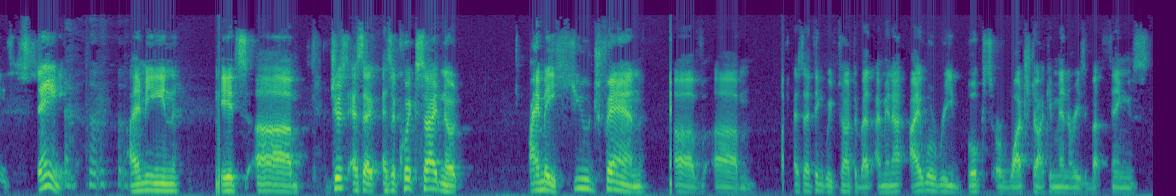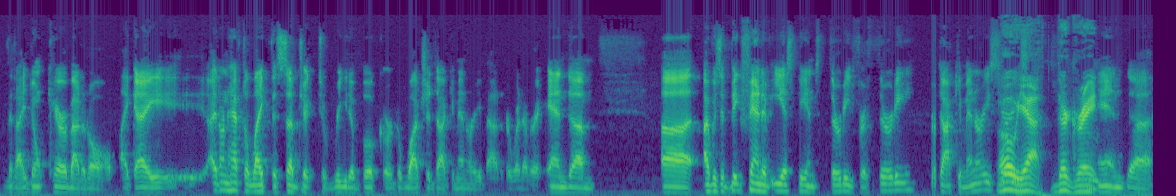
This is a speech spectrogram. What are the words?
insane. I mean, it's uh, just as a as a quick side note, I'm a huge fan of um, as I think we've talked about. I mean, I, I will read books or watch documentaries about things that I don't care about at all. Like I I don't have to like the subject to read a book or to watch a documentary about it or whatever. And um, uh, I was a big fan of ESPN's 30 for 30 documentary series. Oh yeah, they're great. And uh,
